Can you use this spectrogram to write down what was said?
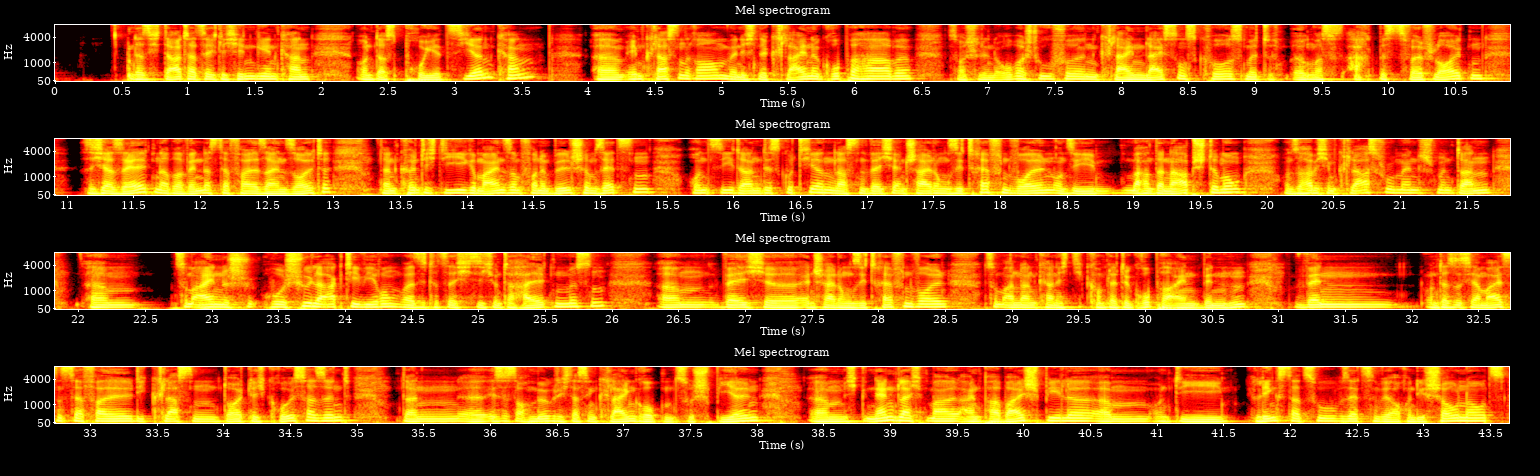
dass ich da tatsächlich hingehen kann und das projizieren kann ähm, im Klassenraum, wenn ich eine kleine Gruppe habe, zum Beispiel in der Oberstufe, einen kleinen Leistungskurs mit irgendwas acht bis zwölf Leuten, sicher selten, aber wenn das der Fall sein sollte, dann könnte ich die gemeinsam vor dem Bildschirm setzen und sie dann diskutieren lassen, welche Entscheidungen sie treffen wollen. Und sie machen dann eine Abstimmung. Und so habe ich im Classroom Management dann ähm, zum einen eine hohe Schüleraktivierung, weil sie tatsächlich sich unterhalten müssen, ähm, welche Entscheidungen sie treffen wollen. Zum anderen kann ich die komplette Gruppe einbinden. Wenn, und das ist ja meistens der Fall, die Klassen deutlich größer sind, dann äh, ist es auch möglich, das in Kleingruppen zu spielen. Ähm, ich nenne gleich mal ein paar Beispiele ähm, und die Links dazu setzen wir auch in die Show Notes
